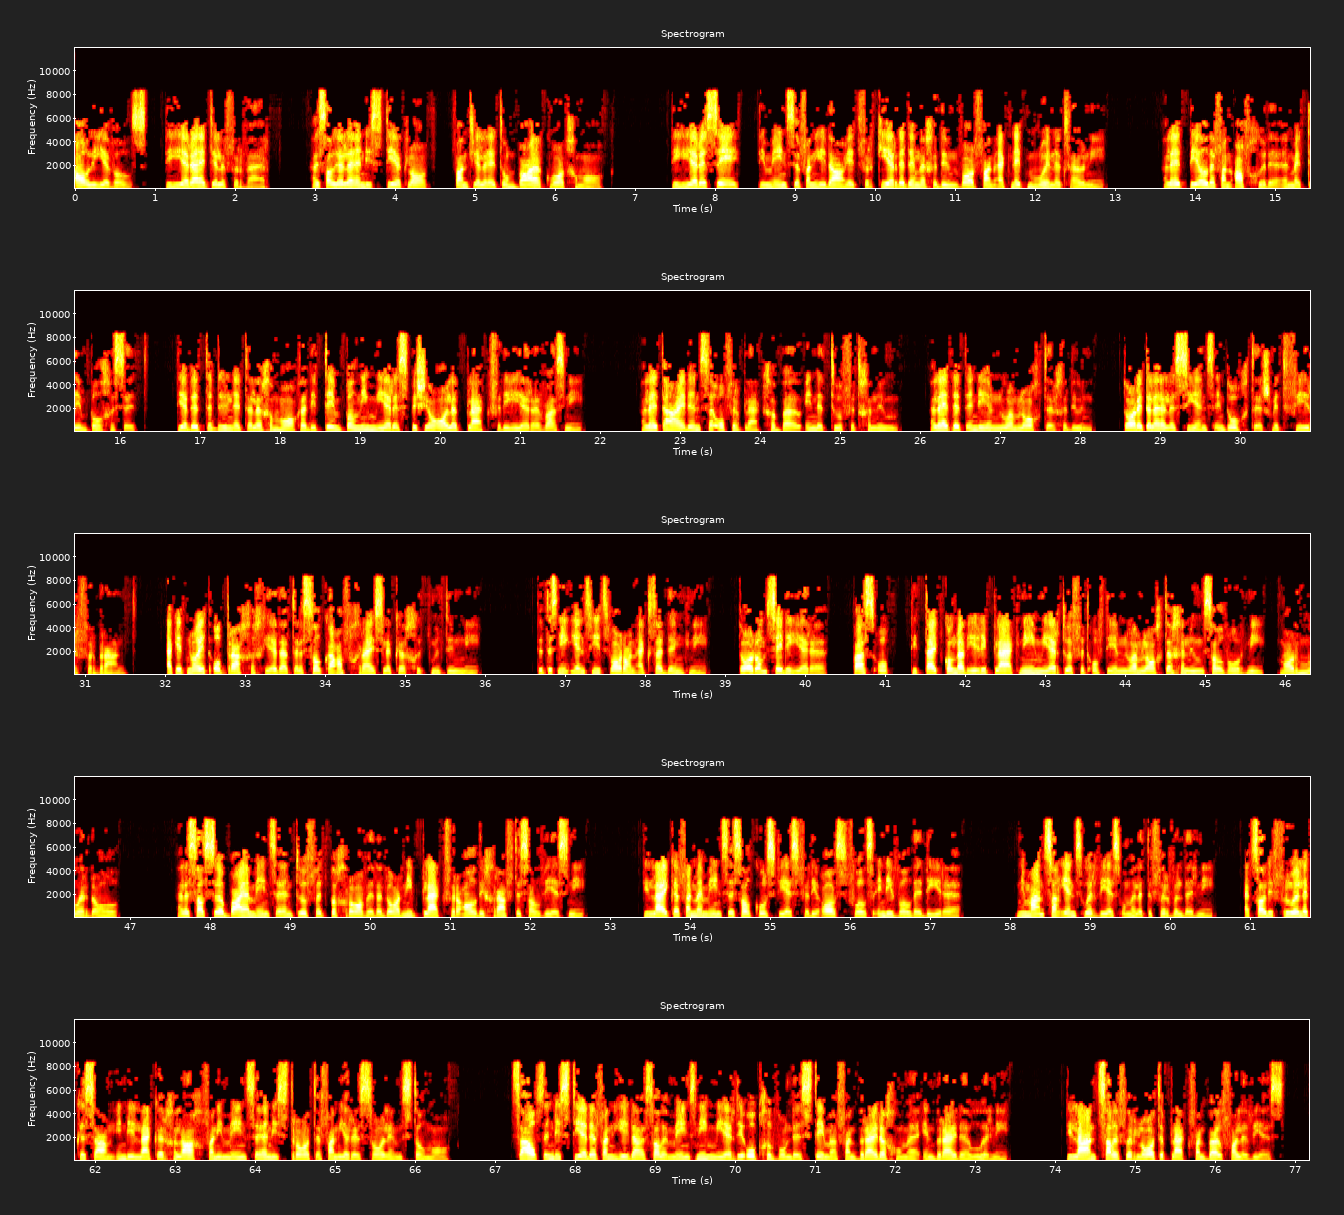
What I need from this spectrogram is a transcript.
al die jevels, die Heere het julle verwerp. Hij zal julle in die steek laat, want julle het om baie kwaad gemaakt. Die Heere sê, die mensen van Jeda het verkeerde dingen gedaan waarvan ik net mooi niks hou nie. Hulle het beelden van afgoede in my tempel gezet. Die dit te doen het hulle gemaakt dat die tempel niet meer een speciale plek voor die Heere was nie. Hulle het een heidense offerplek gebouw in de toefit genoem. Hulle het dit in die noemloogter gedoen. Daar het hulle hulle seens en dochters met vier verbrand. Ik heb nooit opdracht gegeven dat er zulke afgrijzelijke goed moet doen nie. Dit is niet eens iets waaraan ik zou denken. Daarom sê die Heere, pas op, die tijd komt dat jullie plek niet meer toefit of die noemloogte genoemd zal worden, nie, maar moordal. Hulle sal so baie mense in toefit begrawe dat daar niet plek voor al die grafte zal wees nie. Die lijken van mijn mensen zal koos wees vir die aasvoels en die wilde dieren. Niemand zal eens oorwees om hulle te verwilder nie. Ek sal die vrolijke sang in die lekker gelag van die mensen in die straten van Jerusalem stilmaak. Zelfs in die steden van Juda zal een mens niet meer die opgewonde stemmen van bruidegomme en bruide hoor nie. Die land zal een verlaten plek van bouwvallen wees.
